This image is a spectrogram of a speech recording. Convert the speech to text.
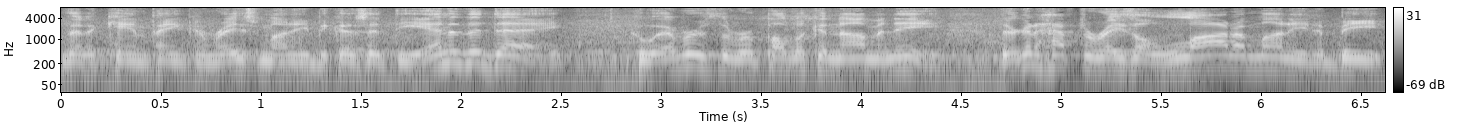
that a campaign can raise money because at the end of the day, whoever is the Republican nominee, they're going to have to raise a lot of money to beat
